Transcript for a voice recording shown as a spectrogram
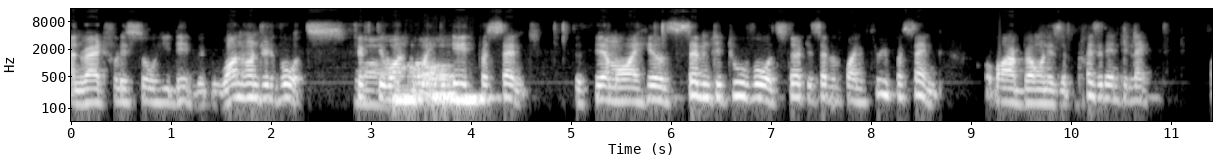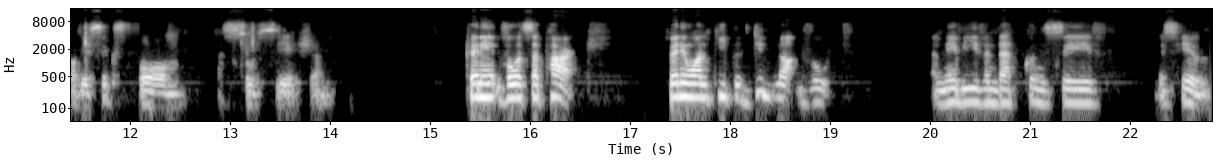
and rightfully so he did, with 100 votes, 51.8% to Thiamoy Hills, 72 votes, 37.3%. Omar Brown is the president-elect of the Sixth Form Association. 28 votes apart. 21 people did not vote. And maybe even that couldn't save this hill.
